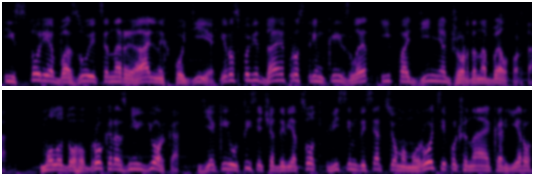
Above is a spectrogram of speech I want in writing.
Історія базується на реальних подіях і розповідає про стрімкий злет і падіння Джордана Белфорта, молодого брокера з Нью-Йорка, який у 1987 році починає кар'єру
